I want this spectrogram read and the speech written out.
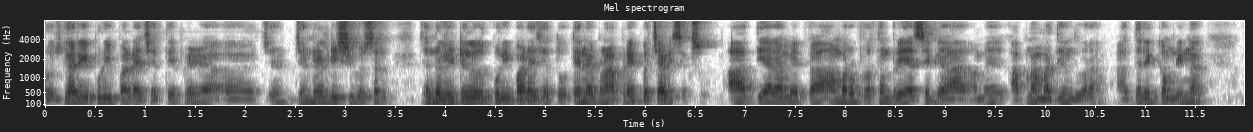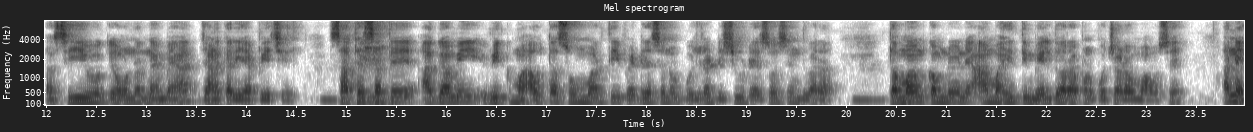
રોજગારી પૂરી પાડે છે તે જનરલ ડિસ્ટ્રીબ્યુશન જનરલ રિટેલર પૂરી પાડે છે, તો તેને પણ આપણે બચાવી શકશું. આ અત્યારે અમે અમારો પ્રથમ પ્રયાસ છે કે આ અમે આપના માધ્યમ દ્વારા આ દરેક કંપનીના સીઈઓ કે ઓનરને અમે આ જાણકારી આપીએ છીએ. સાથે સાથે આગામી વીકમાં આવતા સોમવારથી federation of Gujarat distributor association દ્વારા તમામ કંપનીઓને આ માહિતી મેલ દ્વારા પણ પહોંચાડવામાં આવશે. અને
